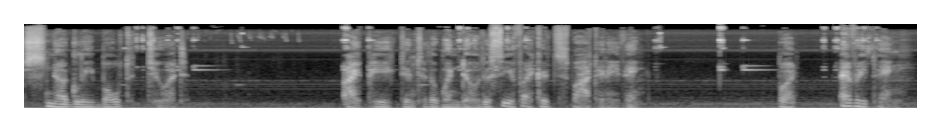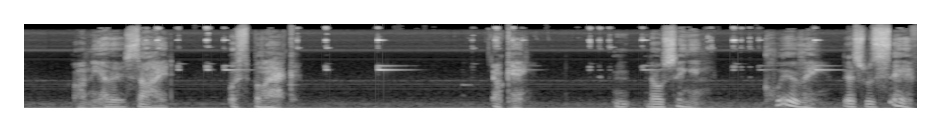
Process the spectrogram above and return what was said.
snugly bolted to it. I peeked into the window to see if I could spot anything. But everything on the other side was black. Okay, N- no singing. Clearly, this was safe.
